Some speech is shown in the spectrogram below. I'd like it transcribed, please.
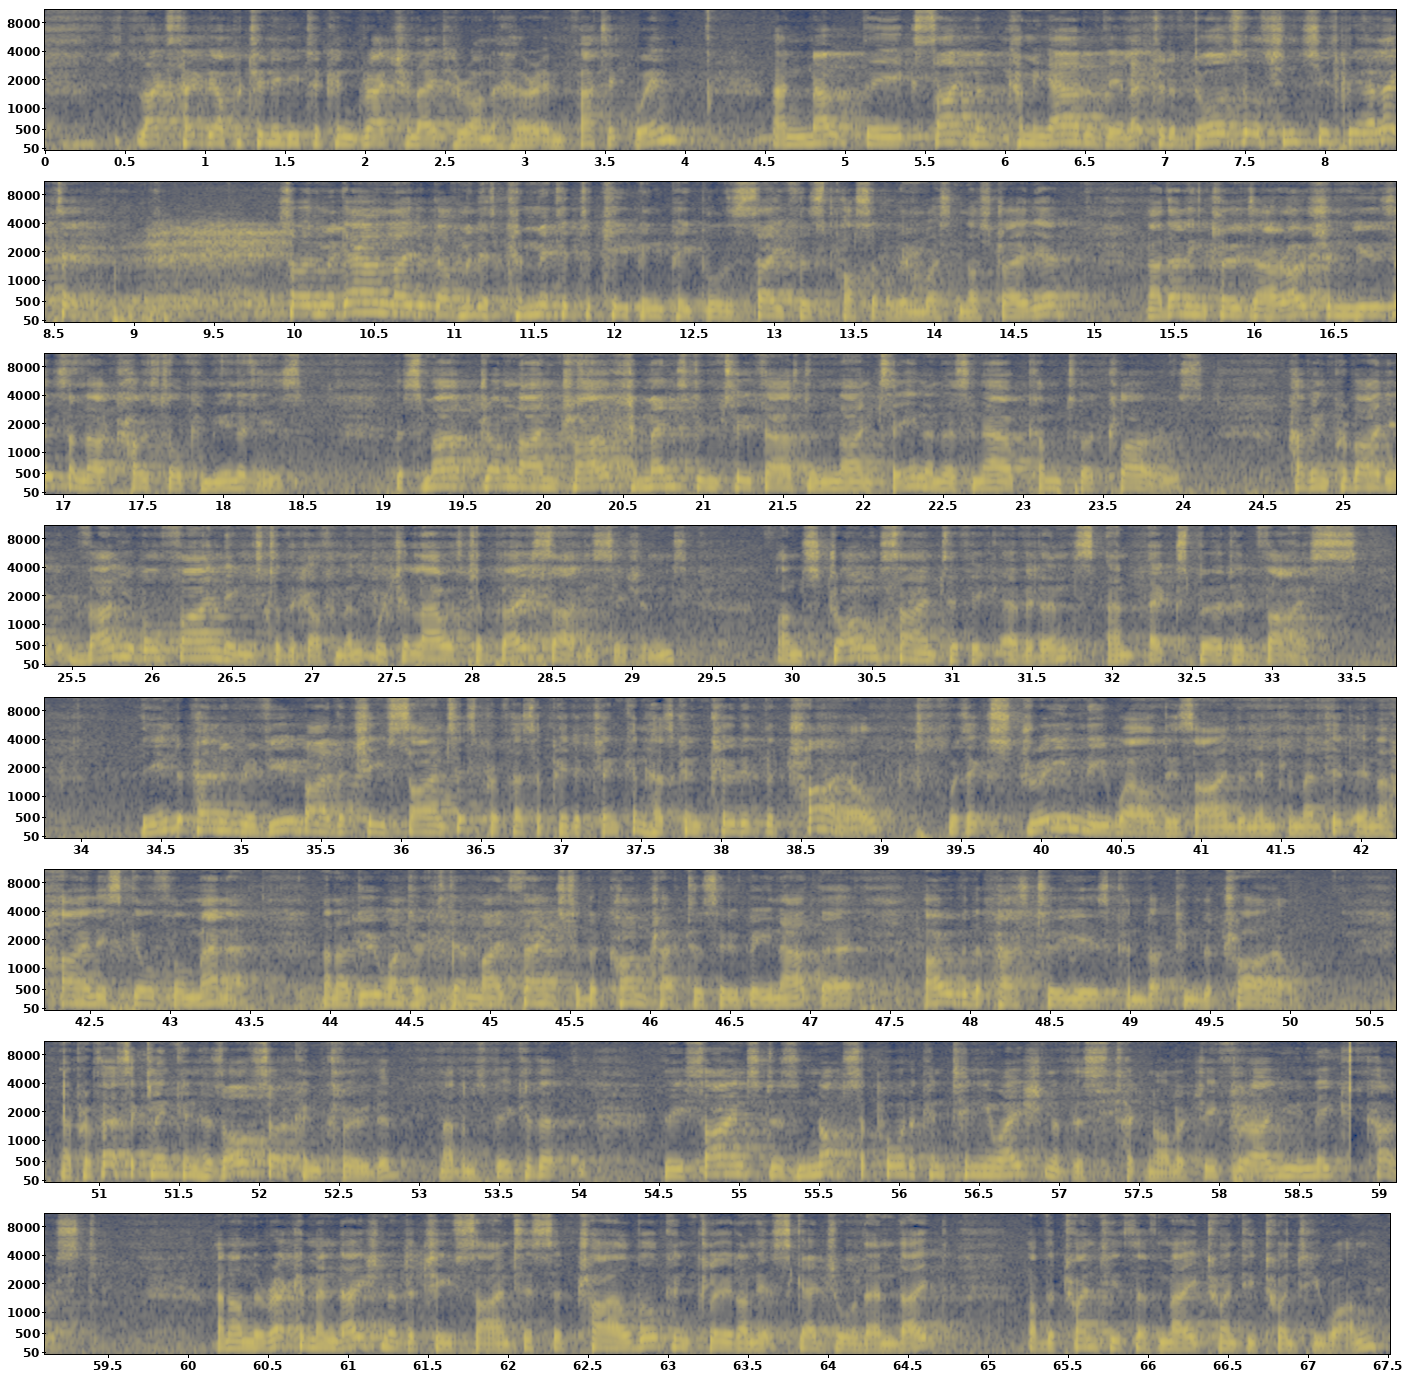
like to take the opportunity to congratulate her on her emphatic win and note the excitement coming out of the electorate of Dawesville since she's been elected. So the McGowan Labour government is committed to keeping people as safe as possible in Western Australia. Now that includes our ocean users and our coastal communities. The Smart Drumline trial commenced in 2019 and has now come to a close having provided valuable findings to the government which allow us to base our decisions on strong scientific evidence and expert advice. The independent review by the chief scientist, Professor Peter Klinken, has concluded the trial was extremely well designed and implemented in a highly skillful manner. And I do want to extend my thanks to the contractors who've been out there over the past two years conducting the trial. Now, Professor Klinken has also concluded, Madam Speaker, that the science does not support a continuation of this technology for our unique coast. And on the recommendation of the Chief Scientist, the trial will conclude on its scheduled end date of the 20th of May 2021.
